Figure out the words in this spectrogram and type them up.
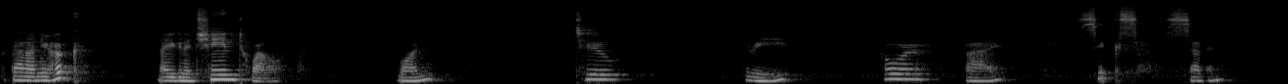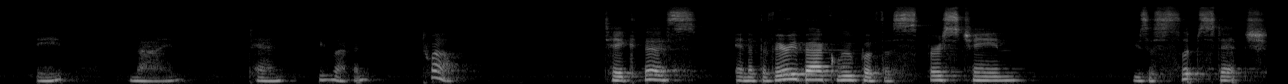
Put that on your hook. Now you're going to chain 12. One, two, three, four, five, six, seven, eight, nine, ten, eleven, twelve. Take this and at the very back loop of the first chain, use a slip stitch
